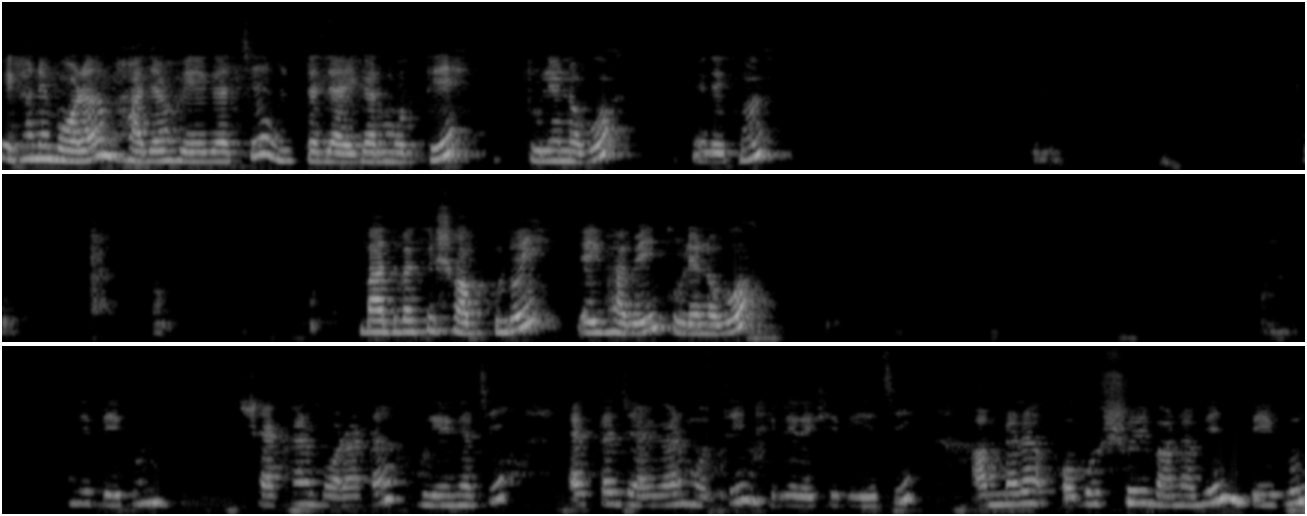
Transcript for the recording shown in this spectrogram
এখানে বড়া ভাজা হয়ে গেছে, একটা জায়গার মধ্যে তুলে নেব। দেখুন। বাদ বাকি সবগুলোই এইভাবেই তুলে নেব। বেগুন শাখার বড়াটা হয়ে গেছে, একটা জায়গার মধ্যে ঢেলে রেখে দিয়েছি। আপনারা অবশ্যই বানাবেন বেগুন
